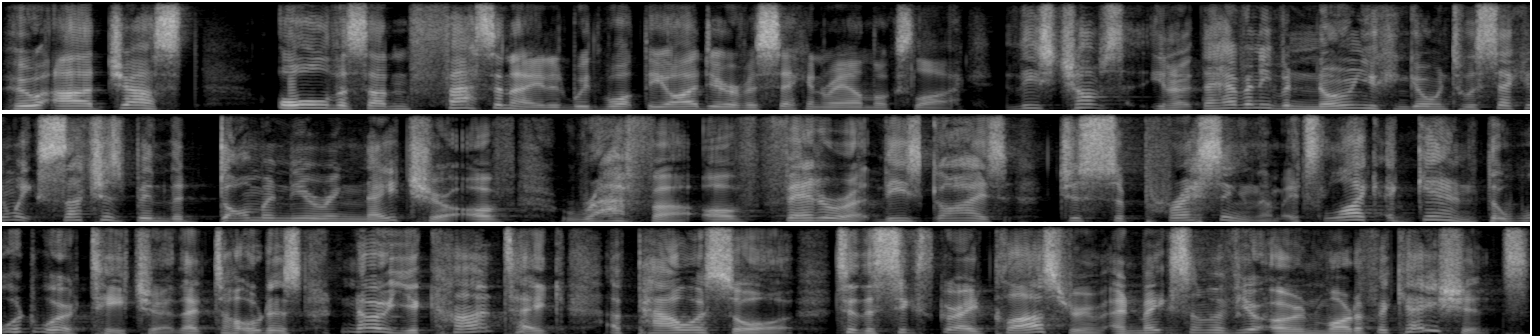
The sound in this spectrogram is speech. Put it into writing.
who are just all of a sudden fascinated with what the idea of a second round looks like. these chumps, you know, they haven't even known you can go into a second week. Such has been the domineering nature of Rafa, of Federer, these guys just suppressing them. It's like, again, the woodwork teacher that told us, no, you can't take a power saw to the sixth grade classroom and make some of your own modifications.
